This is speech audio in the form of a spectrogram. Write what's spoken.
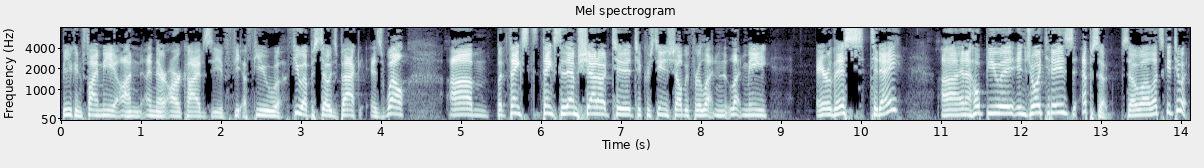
But you can find me on in their archives a few, a few episodes back as well. Um, but thanks, thanks to them. Shout out to to Christine and Shelby for letting letting me air this today. Uh, and I hope you uh, enjoyed today's episode. So uh, let's get to it.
